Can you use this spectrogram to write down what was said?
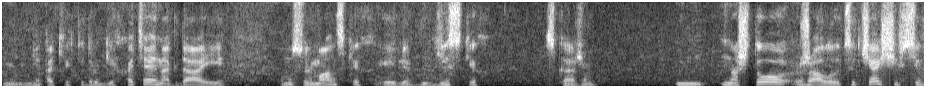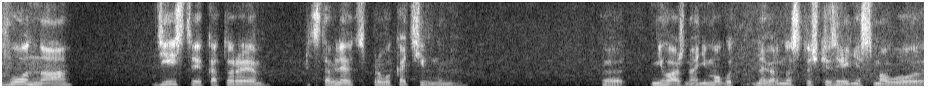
не каких-то других, хотя иногда и мусульманских или буддистских, скажем. На что жалуются? Чаще всего на действия, которые представляются провокативными. Э, неважно, они могут, наверное, с точки зрения самого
